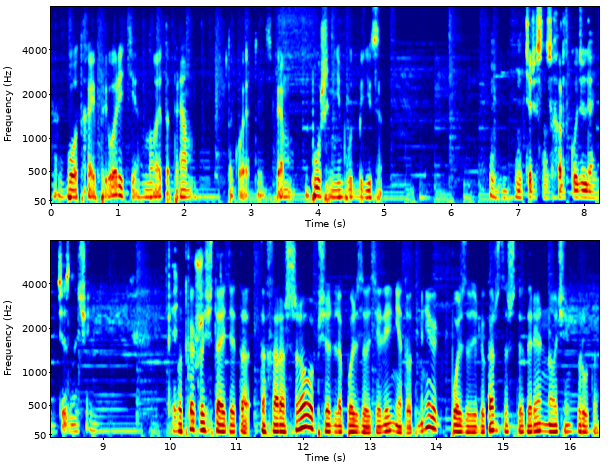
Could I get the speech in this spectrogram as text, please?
вот, high priority, но это прям такое, то есть прям пушами не будут будиться. Интересно, захардкодили они эти значения. Вот как вы считаете, это, это хорошо вообще для пользователя или нет? Вот мне как пользователю кажется, что это реально очень круто.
